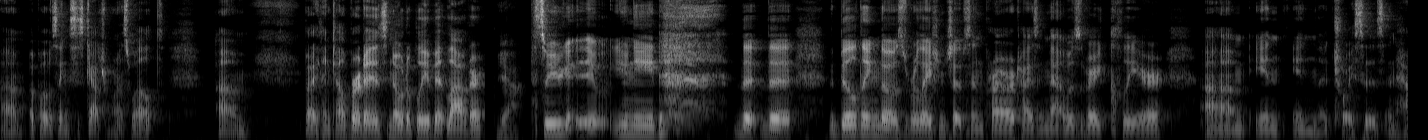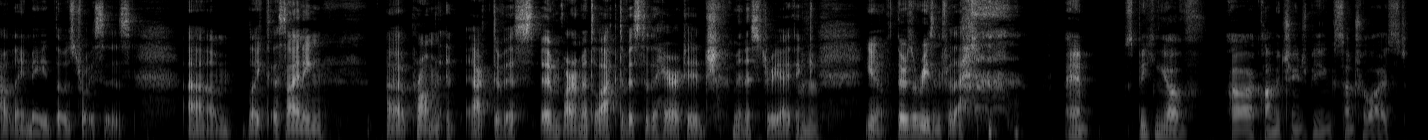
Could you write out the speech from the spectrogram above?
um, opposing Saskatchewan as well. Um, but I think Alberta is notably a bit louder. Yeah. So you you need the, the building those relationships and prioritizing that was very clear um, in in the choices and how they made those choices, um, like assigning uh, prominent activists, environmental activists to the heritage ministry. I think mm-hmm. you know there's a reason for that. and speaking of uh, climate change being centralized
